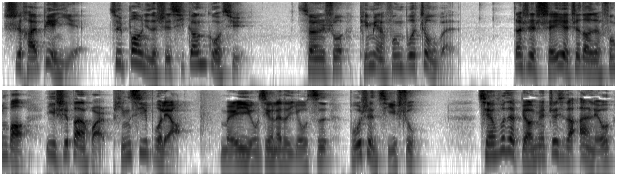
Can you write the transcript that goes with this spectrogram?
尸骸遍野，最暴虐的时期刚过去。虽然说平面风波骤稳，但是谁也知道这风暴一时半会儿平息不了。每日涌进来的游资不胜其数，潜伏在表面之下的暗流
